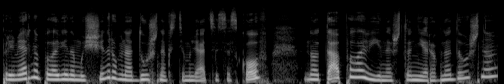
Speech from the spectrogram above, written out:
Примерно половина мужчин равнодушна к стимуляции сосков, но та половина, что неравнодушна,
